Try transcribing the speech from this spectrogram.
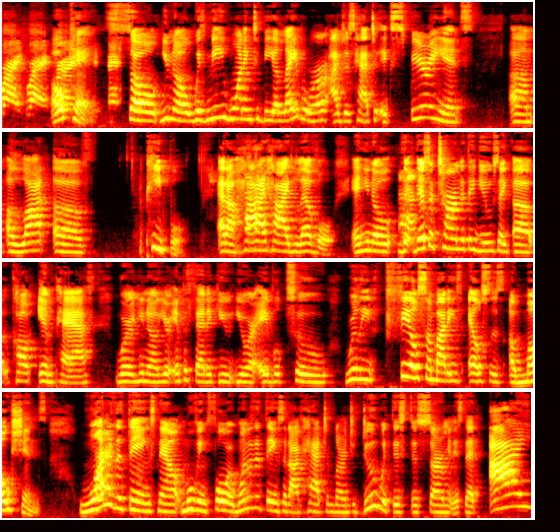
Right, right. Okay. So, you know, with me wanting to be a laborer, I just had to experience um, a lot of people at a high, high level. And, you know, th- there's a term that they use they, uh, called empath, where, you know, you're empathetic. You, you are able to really feel somebody else's emotions. One of the things now moving forward, one of the things that I've had to learn to do with this discernment is that I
